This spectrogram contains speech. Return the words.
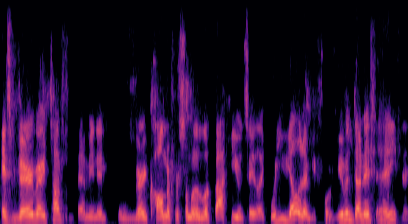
it's very very tough. I mean, it's very common for someone to look back at you and say like, "What are you yelling at me for? You haven't done anything." Yeah.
